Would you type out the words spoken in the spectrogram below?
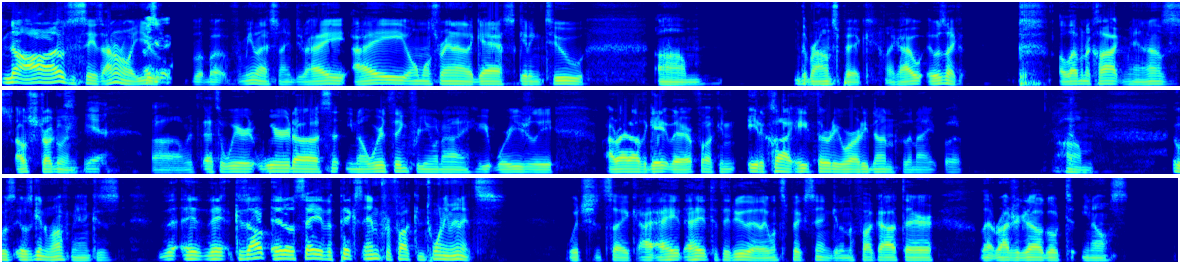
no. All I was gonna say is I don't know what you, are- but, but for me last night, dude, I I almost ran out of gas getting to, um, the Browns pick. Like I, it was like pff, eleven o'clock, man. I was I was struggling. Yeah. Um, that's a weird, weird, uh, you know, weird thing for you and I. We're usually, I right out of the gate there at fucking eight o'clock, eight thirty. We're already done for the night, but, um, it was it was getting rough, man, because the because it'll say the picks in for fucking twenty minutes, which it's like I, I hate I hate that they do that. They want the picks in, get them the fuck out there, let Roger Goodell go, t- you know,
